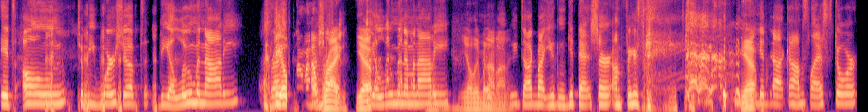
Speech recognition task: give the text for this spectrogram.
its own to be worshipped. The Illuminati, right? aluminum Right. Yeah. The Illuminati. The Illuminati. We, we talked about you can get that shirt on Yep. com slash store.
